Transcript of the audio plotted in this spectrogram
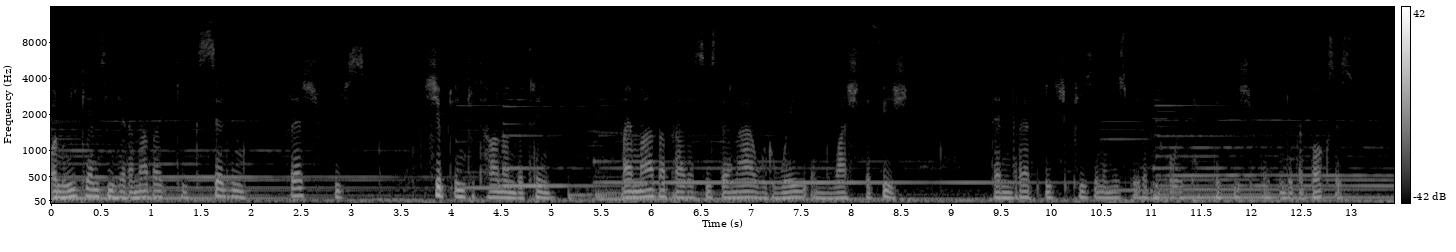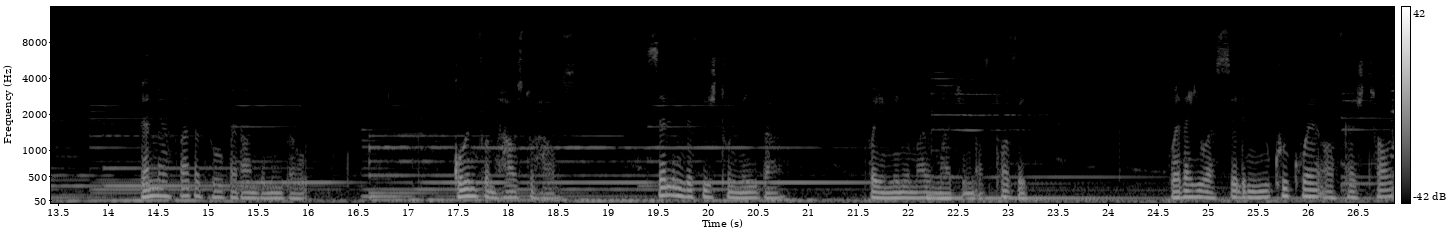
On weekends, he had another gig selling fresh fish shipped into town on the train. My mother, brother, sister, and I would weigh and wash the fish, then wrap each piece in a newspaper before we packed the fish back into the boxes. Then my father drove around the neighborhood, going from house to house, selling the fish to neighbor for a minimal margin of profit. Whether he was selling new cookware or fresh trout,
